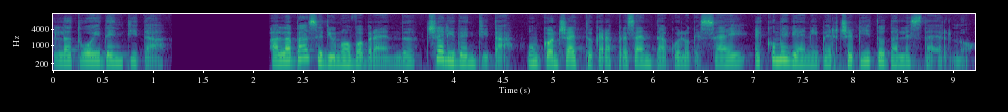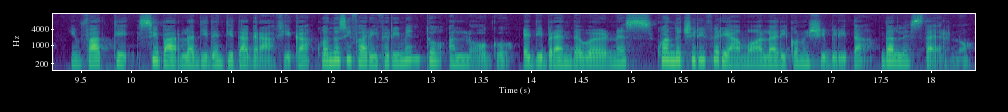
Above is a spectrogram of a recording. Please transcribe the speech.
la tua identità. Alla base di un nuovo brand c'è l'identità, un concetto che rappresenta quello che sei e come vieni percepito dall'esterno. Infatti si parla di identità grafica quando si fa riferimento al logo e di brand awareness quando ci riferiamo alla riconoscibilità dall'esterno.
